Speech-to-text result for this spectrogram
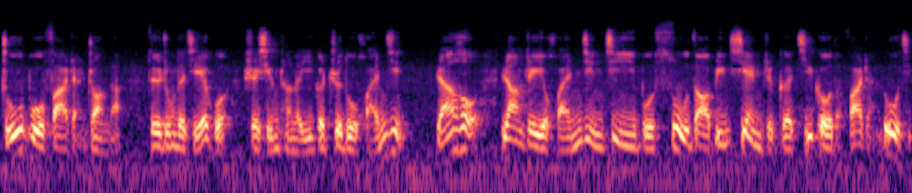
逐步发展壮大，最终的结果是形成了一个制度环境。然后让这一环境进一步塑造并限制各机构的发展路径，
